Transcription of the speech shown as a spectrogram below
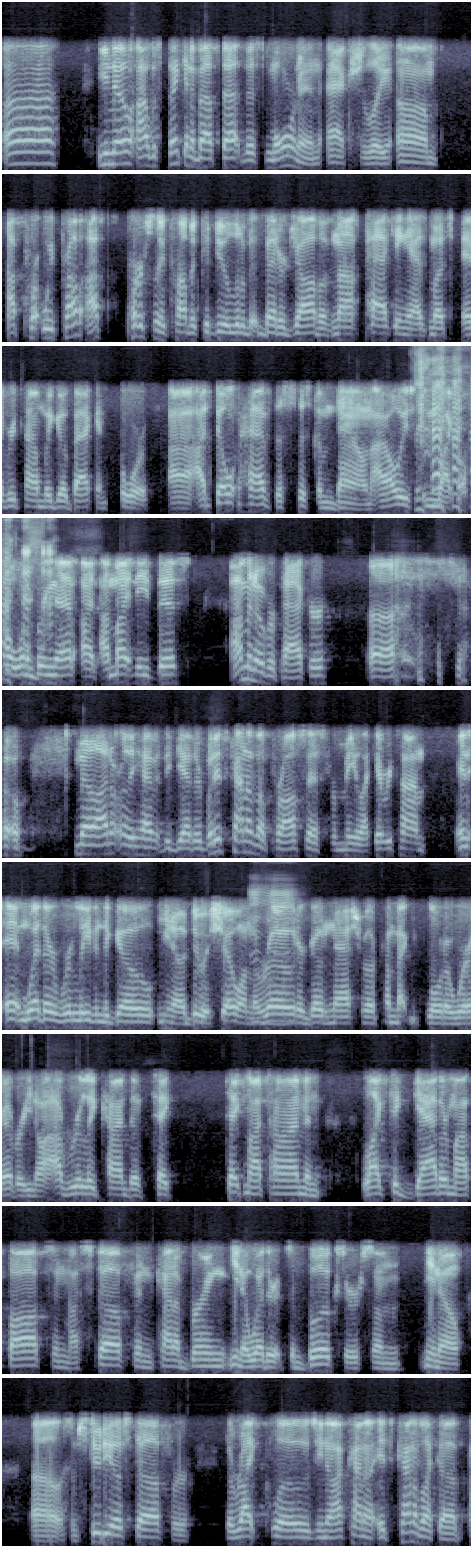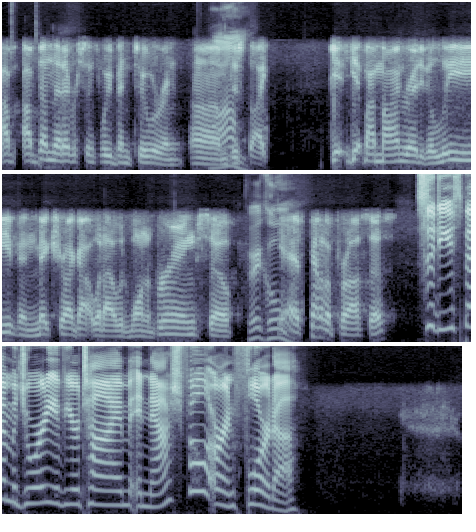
Uh, you know, I was thinking about that this morning. Actually, um, I pr- we probably I personally probably could do a little bit better job of not packing as much every time we go back and forth. Uh, I don't have the system down. I always am like, oh, I want to bring that. I, I might need this. I'm an overpacker, uh, so no, I don't really have it together. But it's kind of a process for me. Like every time. And, and whether we're leaving to go, you know, do a show on the road or go to Nashville or come back to Florida, or wherever, you know, I really kind of take take my time and like to gather my thoughts and my stuff and kind of bring, you know, whether it's some books or some, you know, uh, some studio stuff or the right clothes. You know, I kind of, it's kind of like a, I've, I've done that ever since we've been touring. Um, Wow. Just like get get my mind ready to leave and make sure I got what I would want to bring. So Very cool. yeah, it's kind of a process. So, do you spend majority of your time in Nashville or in Florida?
